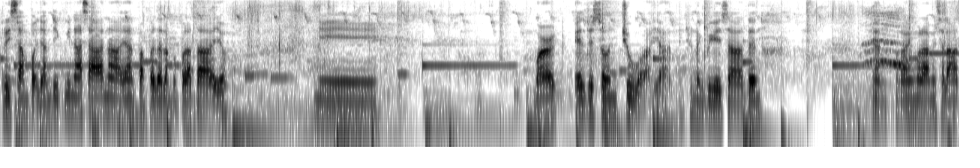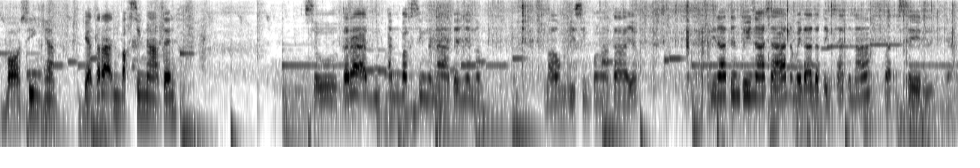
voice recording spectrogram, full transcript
free sample yan. Hindi ko inaasahan na yan. Papadalan pa pala tayo ni Mark Edrison Chua. Yan. Yung nagbigay sa atin. Yan. Maraming maraming salamat bossing. Yan. Kaya tara unboxing natin. So, tara, un- unboxing na natin yan, no? Bagong gising pa nga tayo. Hindi natin ito inaasahan na may dadating sa atin na parcel. Yan.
